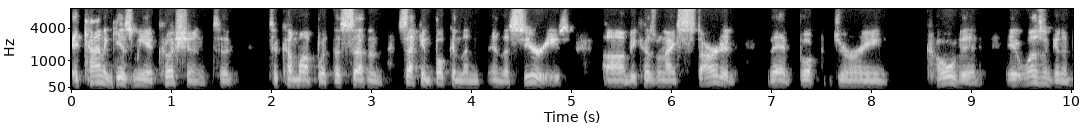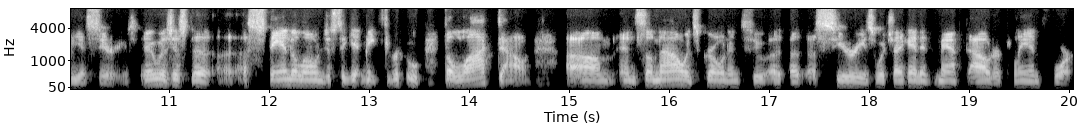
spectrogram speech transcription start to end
it kind of gives me a cushion to to come up with the seventh second book in the in the series uh, because when I started that book during COVID, it wasn't going to be a series. It was just a, a standalone just to get me through the lockdown. Um, and so now it's grown into a, a, a, series, which I hadn't mapped out or planned for.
